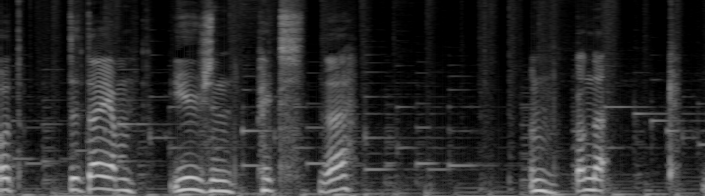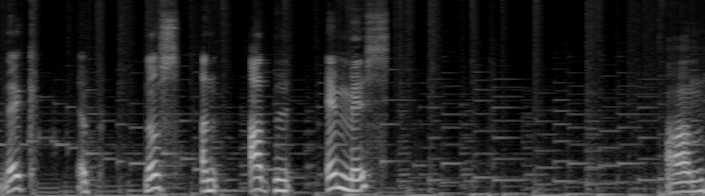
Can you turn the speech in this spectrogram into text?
but today I'm using Pics. There, I'm gonna click this and add an image um,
